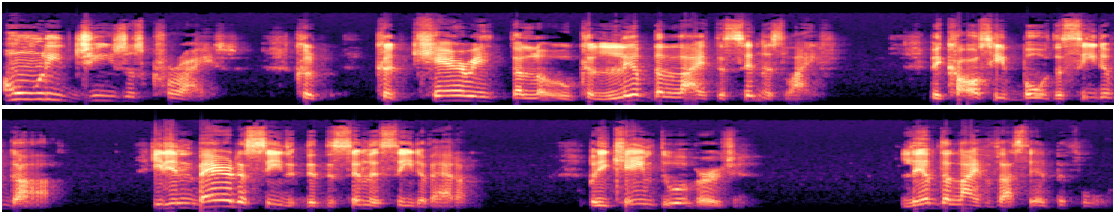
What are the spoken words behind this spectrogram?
Only Jesus Christ could, could carry the load, could live the life, the sinless life, because he bore the seed of God. He didn't bear the seed, the, the sinless seed of Adam, but he came through a virgin, lived the life, as I said before,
